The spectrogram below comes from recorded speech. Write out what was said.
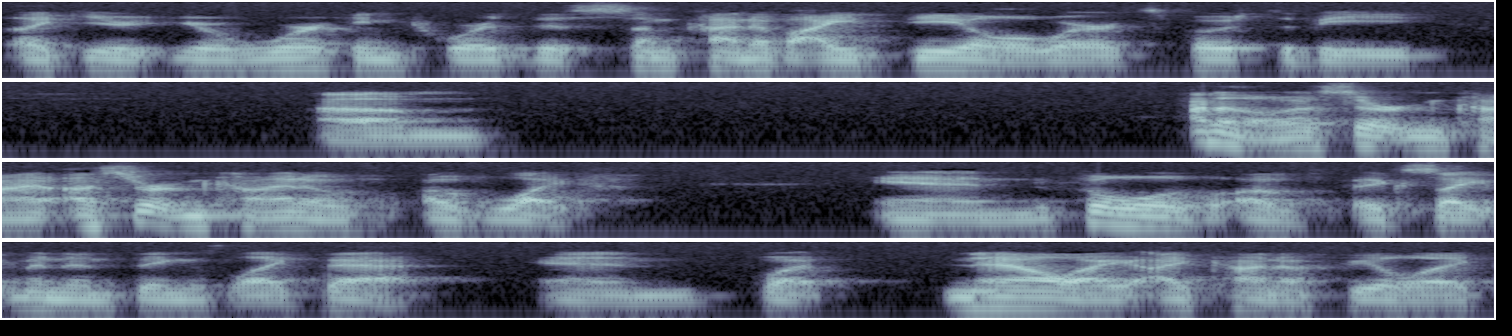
Like, you're, you're working toward this, some kind of ideal where it's supposed to be, um, I don't know, a certain kind, a certain kind of, of life and full of, of excitement and things like that. And, but now I, I kind of feel like,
